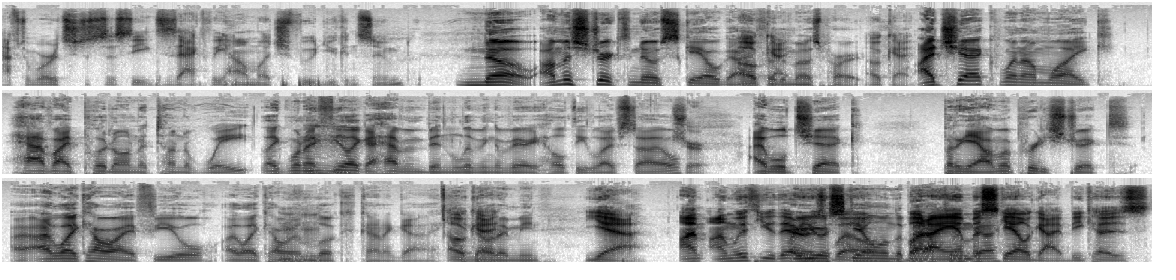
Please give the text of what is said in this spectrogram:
afterwards just to see exactly how much food you consumed? No, I'm a strict no scale guy Okay. for the most part. Okay. I check when I'm like, have I put on a ton of weight? Like when I Mm-hmm. feel like I haven't been living a very healthy lifestyle. Sure. I will check. But yeah, I'm a pretty strict. I, I like how I feel. I like how I look kind of guy. You Mm-hmm. Okay. know what I mean? Yeah, I'm I'm with you there. Are you as a well, scale on the but I am a scale guy because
